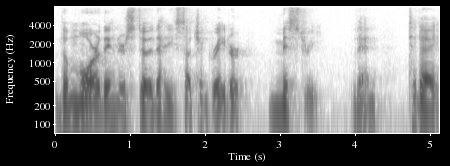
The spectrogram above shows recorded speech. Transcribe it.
the more they understood that He's such a greater mystery than today.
